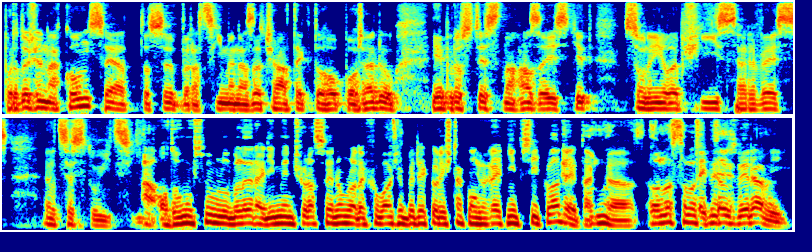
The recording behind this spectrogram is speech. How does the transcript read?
protože na konci, a to se vracíme na začátek toho pořadu, je prostě snaha zajistit co nejlepší servis eh, cestující. A o tom už jsme mluvili, Radim Jenčura se jenom nadechoval, že by řekl ještě konkrétní příklady, tak ono, eh, ono samozřejmě, teď to zvědaví.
